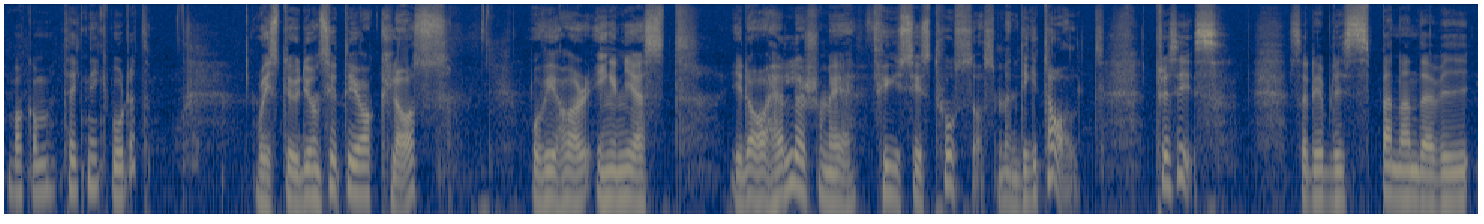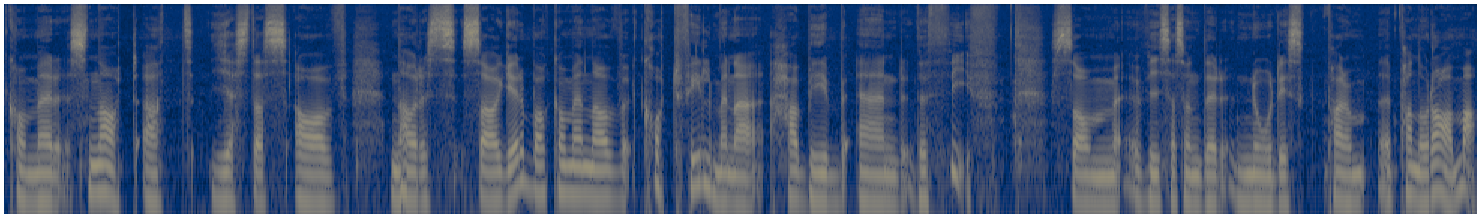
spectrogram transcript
bakom teknikbordet. Och i studion sitter jag, Claes. Och vi har ingen gäst idag heller som är fysiskt hos oss, men digitalt. Precis. Så det blir spännande. Vi kommer snart att gästas av Naures Sager bakom en av kortfilmerna Habib and the Thief som visas under Nordisk panorama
